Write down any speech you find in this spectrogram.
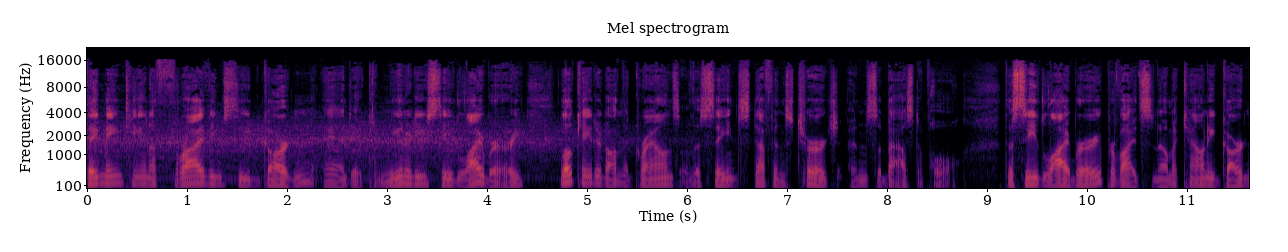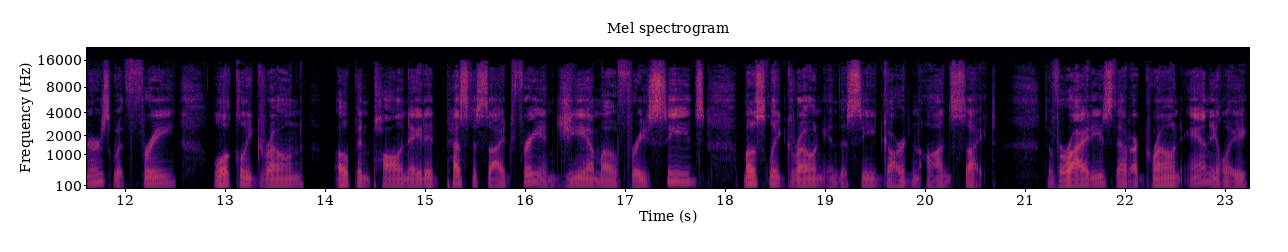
They maintain a thriving seed garden and a community seed library located on the grounds of the St. Stephen's Church in Sebastopol. The seed library provides Sonoma County gardeners with free, locally grown, open pollinated, pesticide free, and GMO free seeds, mostly grown in the seed garden on site. The varieties that are grown annually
